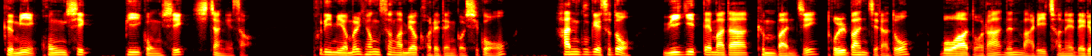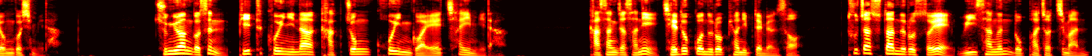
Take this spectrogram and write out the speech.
금이 공식, 비공식 시장에서 프리미엄을 형성하며 거래된 것이고 한국에서도 위기 때마다 금반지, 돌반지라도 모아둬라는 말이 전해 내려온 것입니다. 중요한 것은 비트코인이나 각종 코인과의 차이입니다. 가상자산이 제도권으로 편입되면서 투자 수단으로서의 위상은 높아졌지만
